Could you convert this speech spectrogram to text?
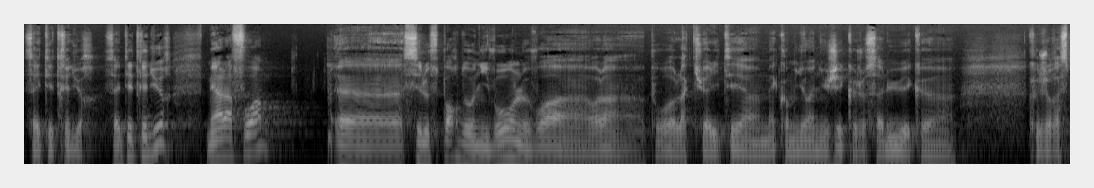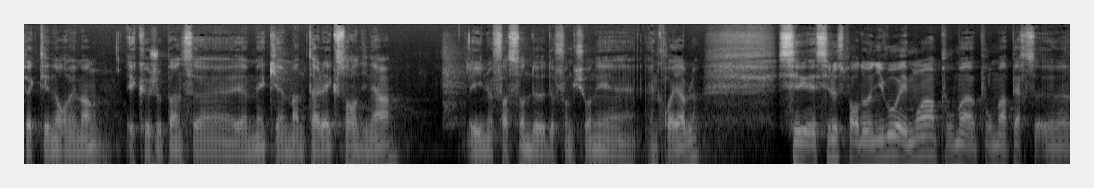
ça a été très dur. Ça a été très dur, mais à la fois euh, c'est le sport de haut niveau, on le voit euh, voilà, pour l'actualité, un mec comme Johan Huget que je salue et que, que je respecte énormément et que je pense est un mec qui a un mental extraordinaire et une façon de, fonctionner incroyable. C'est le sport de haut niveau. Et moi, pour ma, pour ma euh,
